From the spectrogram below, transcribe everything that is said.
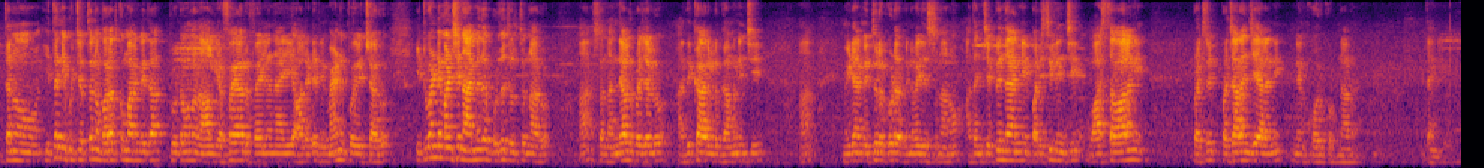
ఇతను ఇతను ఇప్పుడు చెప్తున్న భరత్ కుమార్ మీద టూ టౌన్లో నాలుగు ఎఫ్ఐఆర్లు ఫైల్ అయినాయి ఆల్రెడీ రిమాండ్కి పోయి వచ్చారు ఇటువంటి మనిషి నా మీద బురద చెల్లుతున్నారు సో నంద్యాల ప్రజలు అధికారులు గమనించి మీడియా మిత్రులకు కూడా వినియోగిస్తున్నాను అతను చెప్పిన దాన్ని పరిశీలించి వాస్తవాలని ప్రచ ప్రచారం చేయాలని నేను కోరుకుంటున్నాను. థ్యాంక్ యూ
